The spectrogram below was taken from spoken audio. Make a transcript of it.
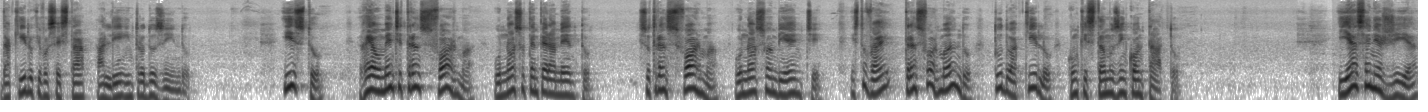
daquilo que você está ali introduzindo. Isto realmente transforma o nosso temperamento, isso transforma o nosso ambiente, isto vai transformando tudo aquilo com que estamos em contato. E essa energia,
